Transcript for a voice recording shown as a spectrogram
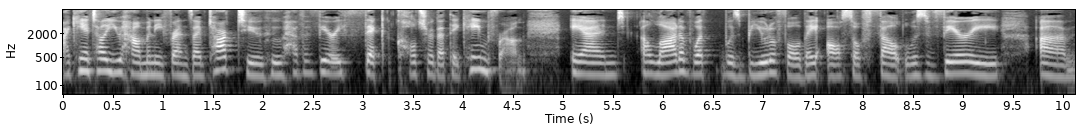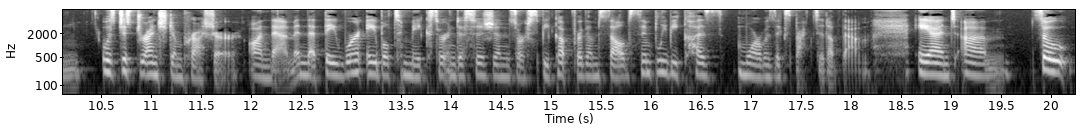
I can't tell you how many friends I've talked to who have a very thick culture that they came from. And a lot of what was beautiful, they also felt was very, um, was just drenched in pressure on them, and that they weren't able to make certain decisions or speak up for themselves simply because more was expected of them. And um, so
